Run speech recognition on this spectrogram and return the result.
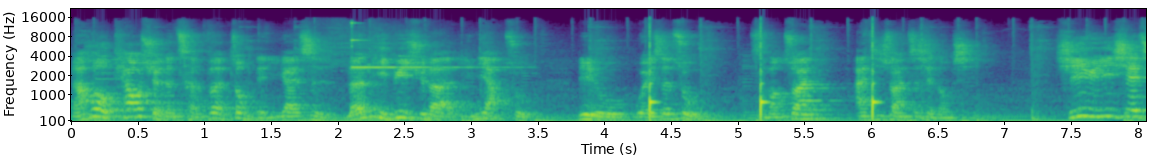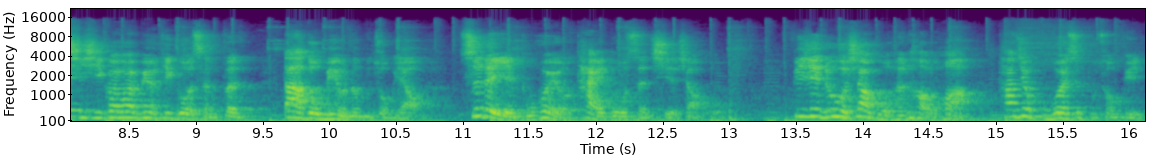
然后挑选的成分重点应该是人体必需的营养素，例如维生素、脂肪酸、氨基酸这些东西。其余一些奇奇怪怪没有听过的成分，大多没有那么重要，吃的也不会有太多神奇的效果。毕竟如果效果很好的话，它就不会是补充品，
